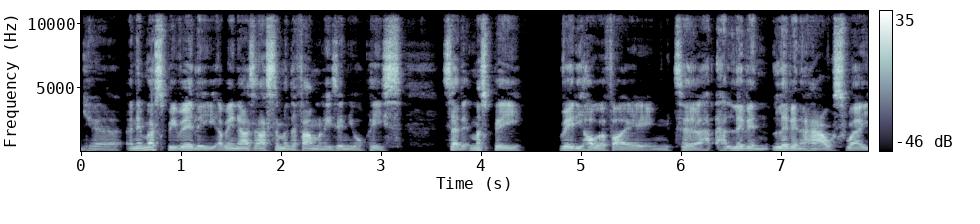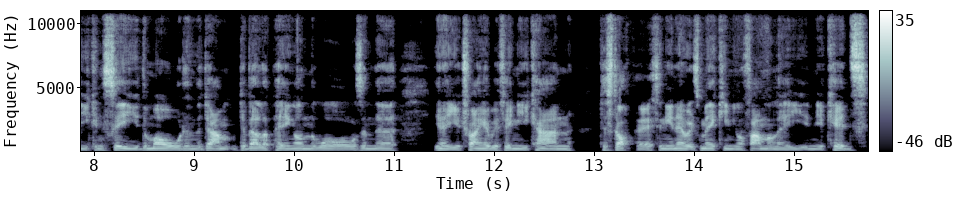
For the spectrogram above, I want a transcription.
Yeah, and it must be really. I mean, as as some of the families in your piece said, it must be really horrifying to live in live in a house where you can see the mold and the damp developing on the walls and the you know you're trying everything you can to stop it and you know it's making your family and your kids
